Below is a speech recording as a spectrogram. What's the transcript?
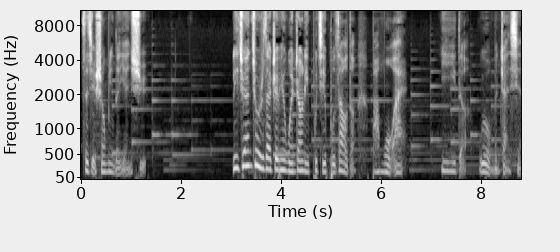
自己生命的延续。李娟就是在这篇文章里不急不躁的把母爱一一的为我们展现。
